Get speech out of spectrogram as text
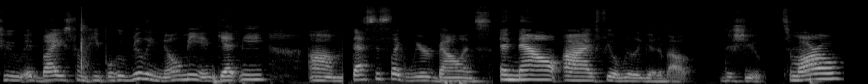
to advice from people who really know me and get me. Um, that's this like weird balance. And now I feel really good about the shoot. Tomorrow,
